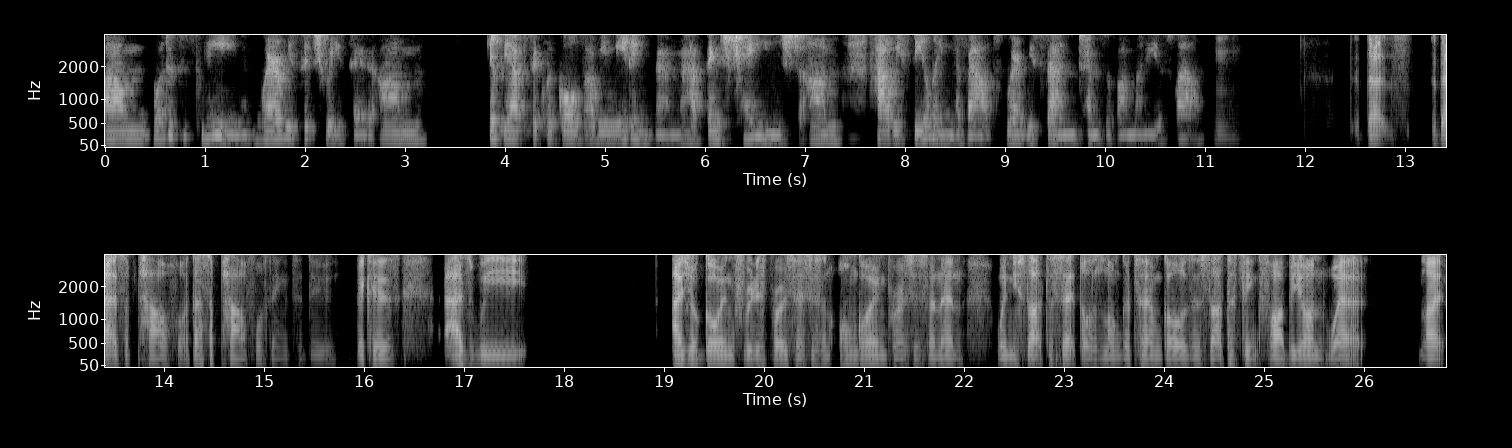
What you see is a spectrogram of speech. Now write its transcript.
Um, what does this mean? Where are we situated? Um, if we have particular goals, are we meeting them? Have things changed? Um, how are we feeling about where we stand in terms of our money as well? Mm. That's that's a powerful that's a powerful thing to do because as we as you're going through this process it's an ongoing process and then when you start to set those longer term goals and start to think far beyond where like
